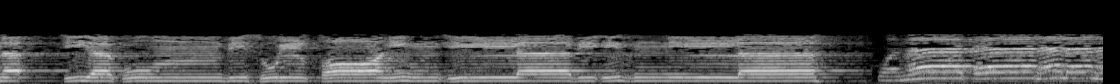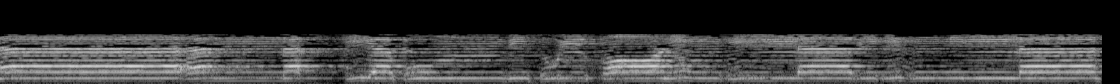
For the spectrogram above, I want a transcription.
نأتيكم بسلطان إلا بإذن الله. وما كان لنا أن نأتيكم بسلطان إلا بإذن الله.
